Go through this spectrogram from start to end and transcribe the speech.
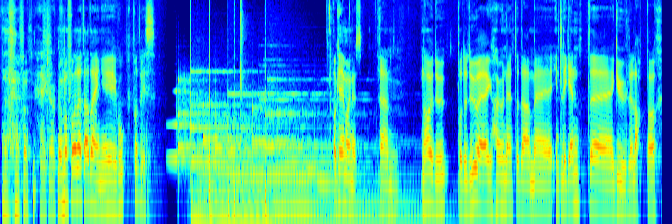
Vi må få dette til å henge i hop på et vis. OK, Magnus. Um, nå har jo du, Både du og jeg har jo nevnt det der med intelligente gule lapper.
